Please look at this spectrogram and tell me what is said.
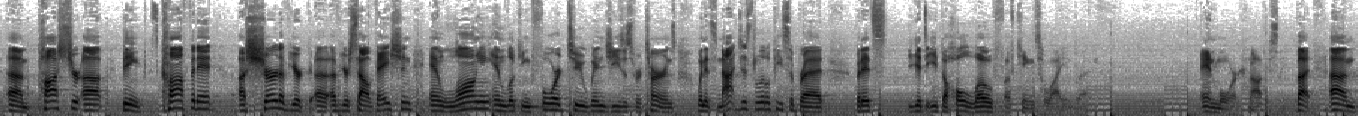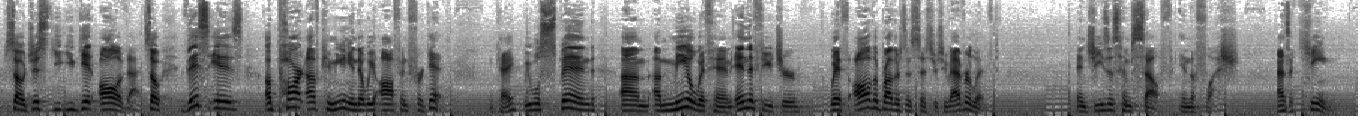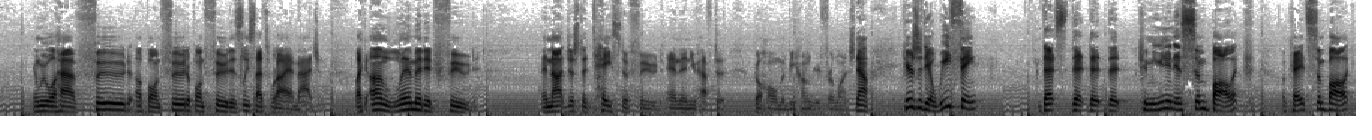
um, posture up, being confident, assured of your, uh, of your salvation, and longing and looking forward to when Jesus returns, when it's not just a little piece of bread, but it's you get to eat the whole loaf of King's Hawaiian bread and more, obviously. But um, so just you, you get all of that. So this is a part of communion that we often forget. Okay, we will spend um, a meal with Him in the future with all the brothers and sisters who've ever lived, and Jesus Himself in the flesh as a King. And we will have food upon food upon food. At least that's what I imagine. Like unlimited food and not just a taste of food, and then you have to go home and be hungry for lunch. Now, here's the deal. We think that's, that, that, that communion is symbolic, okay? It's symbolic.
